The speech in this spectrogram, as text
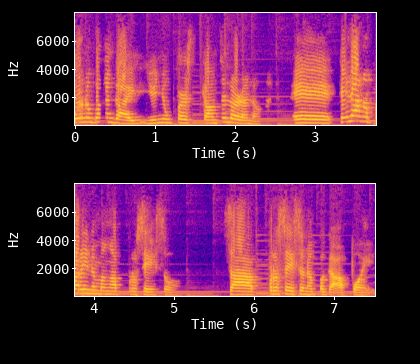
punong barangay, yun yung first councilor ano, eh kailangan pa rin ng mga proseso sa proseso ng pag-appoint.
